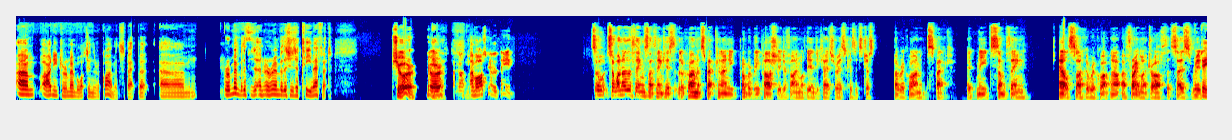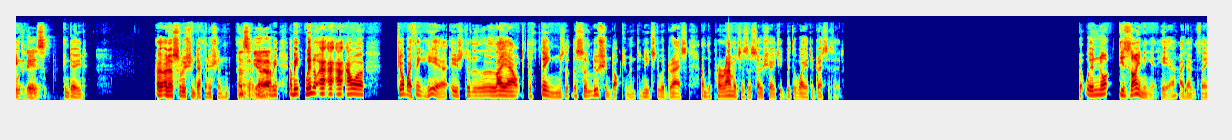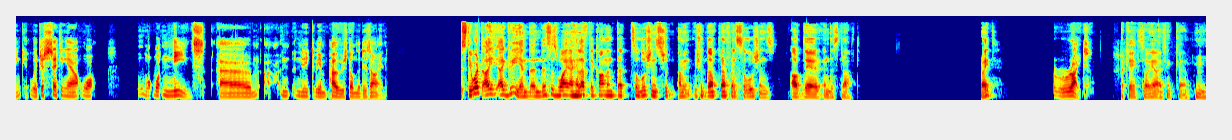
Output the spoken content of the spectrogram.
Um, i need to remember what's in the requirements spec but um, remember this is and remember this is a team effort Sure, sure. I'm- I'm asking the team. So, so one of the things I think is that the requirement spec can only probably partially define what the indicator is because it's just a requirement spec. It needs something else like a require a framework draft that says really what it is. Indeed. And a solution definition. uh, And s- uh, yeah. I mean, I mean, we're not. Our, our- our job, I think, here is to lay out the things that the solution document needs to address and the parameters associated with the way it addresses it. But we're not designing it here. I don't think we're just setting out what what what needs um, uh, need to be imposed on the design. Stewart, I I agree, and and this is why I left a comment that solutions should, I mean, we should not reference solutions out there in this draft. Right? Right. Okay, so yeah, I think, uh, hmm.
